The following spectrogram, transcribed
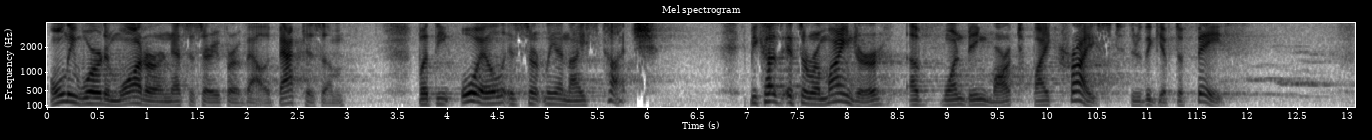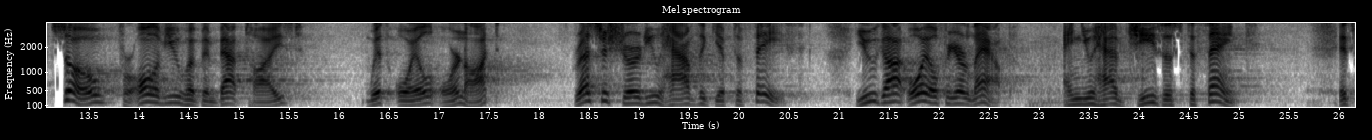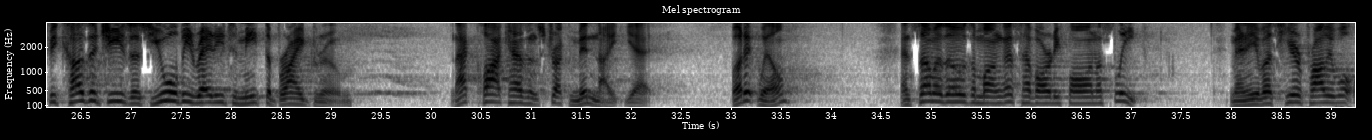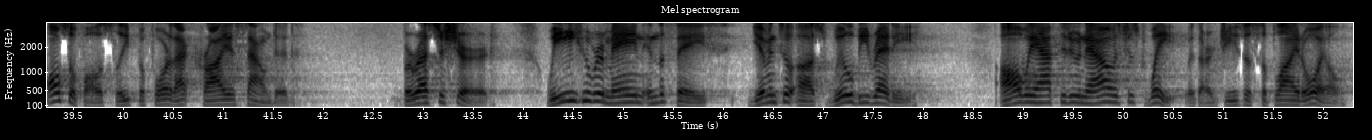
Only word and water are necessary for a valid baptism. But the oil is certainly a nice touch because it's a reminder of one being marked by Christ through the gift of faith. So, for all of you who have been baptized, with oil or not, rest assured you have the gift of faith. You got oil for your lamp, and you have Jesus to thank. It's because of Jesus you will be ready to meet the bridegroom. That clock hasn't struck midnight yet, but it will and some of those among us have already fallen asleep. Many of us here probably will also fall asleep before that cry is sounded. But rest assured, we who remain in the faith given to us will be ready. All we have to do now is just wait with our Jesus supplied oil.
